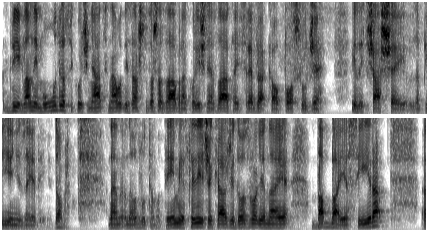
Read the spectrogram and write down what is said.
dvije glavne mudrosti koje učenjaci navodi zašto je došla zabrana korištenja zlata i srebra kao posuđe ili čaše za pijenje, za jedenje. Dobro, da ne odlutamo teme. Sljedeće kaže, dozvoljena je dabba jesira, uh,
